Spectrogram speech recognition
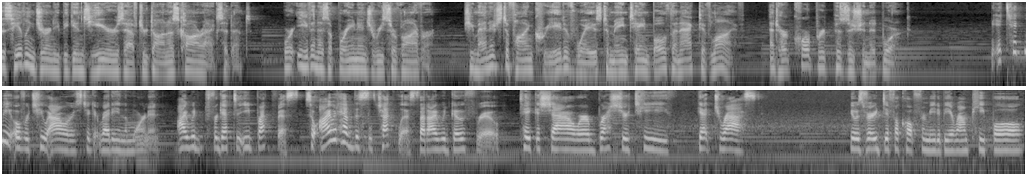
This healing journey begins years after Donna's car accident, where even as a brain injury survivor, she managed to find creative ways to maintain both an active life and her corporate position at work. It took me over two hours to get ready in the morning. I would forget to eat breakfast. So I would have this checklist that I would go through. Take a shower, brush your teeth, get dressed. It was very difficult for me to be around people.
